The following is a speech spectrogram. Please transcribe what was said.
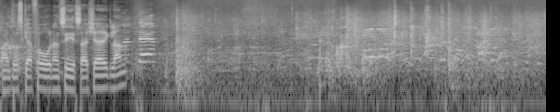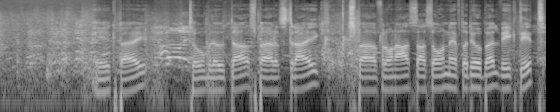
Man inte ska få den sista käglan. Ekberg. Två minuter, spärr. Spärr från Assarsson efter dubbel, viktigt.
